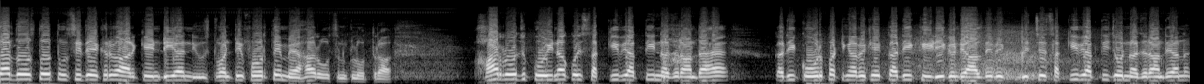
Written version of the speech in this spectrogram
ਨਮਸਕਾਰ ਦੋਸਤੋ, ਤੁਸੀਂ ਦੇਖ ਰਹੇ ਹੋ ਆਰਕੇ ਇੰਡੀਆ ਨਿਊਜ਼ 24 ਤੇ ਮੈਂ ਹਾਂ ਰੋਸ਼ਨ ਕਲੋਤਰਾ ਹਰ ਰੋਜ਼ ਕੋਈ ਨਾ ਕੋਈ ਸੱਕੀ ਵਿਅਕਤੀ ਨਜ਼ਰ ਆਉਂਦਾ ਹੈ। ਕਦੀ ਕੋੜ ਪੱਟੀਆਂ ਵਿਖੇ, ਕਦੀ ਕੀੜੀ ਗੰਡਿਆਲ ਦੇ ਵਿ, ਵਿੱਚ ਸੱਕੀ ਵਿਅਕਤੀ ਜੋ ਨਜ਼ਰ ਆਉਂਦੇ ਹਨ।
